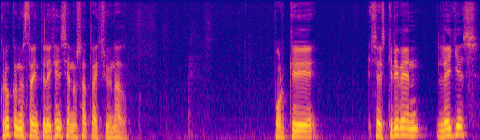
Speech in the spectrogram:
Creo que nuestra inteligencia nos ha traicionado, porque se escriben leyes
